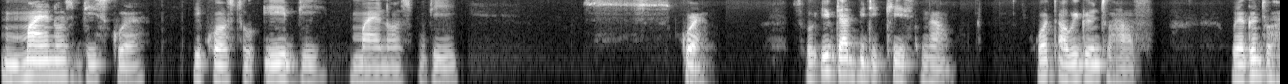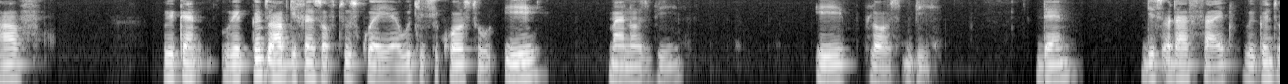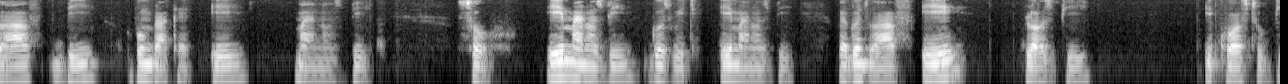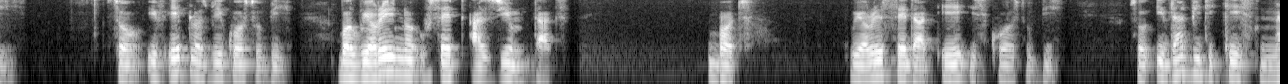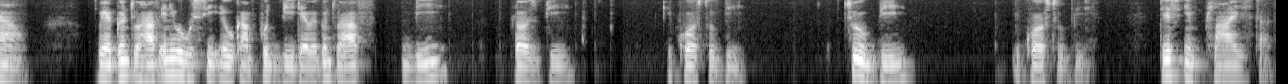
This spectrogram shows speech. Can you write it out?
minus b square equals to ab minus b square. So if that be the case now what are we going to have? We're going to have we can we're going to have difference of two square here which is equals to a minus b a plus b. Then this other side we're going to have b open bracket a minus b. So a minus b goes with a minus b. We're going to have a plus b equals to b so if a plus b equals to b but we already know said assume that but we already said that a is equals to b. So if that be the case now we are going to have anywhere we see a we can put b there we're going to have b plus b equals to b. 2b equals to b. This implies that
